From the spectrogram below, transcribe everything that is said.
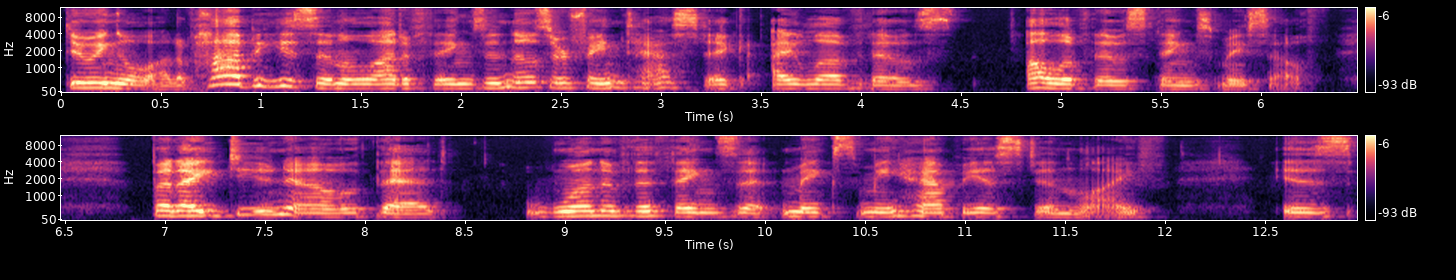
doing a lot of hobbies and a lot of things, and those are fantastic. I love those, all of those things myself. But I do know that one of the things that makes me happiest in life is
